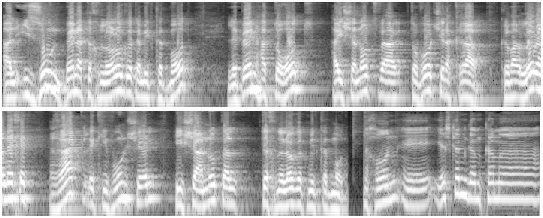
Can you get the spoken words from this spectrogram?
על איזון בין הטכנולוגיות המתקדמות לבין התורות הישנות והטובות של הקרב. כלומר, לא ללכת רק לכיוון של הישענות על טכנולוגיות מתקדמות. נכון, אה, יש כאן גם כמה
